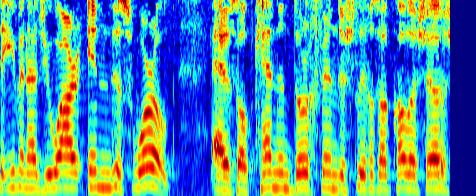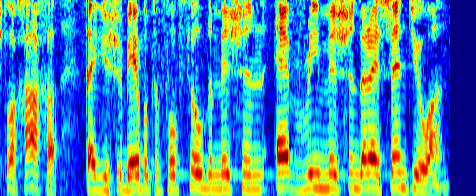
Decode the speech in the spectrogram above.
even as you are in this world shlachacha, that you should be able to fulfill the mission, every mission that I sent you on.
